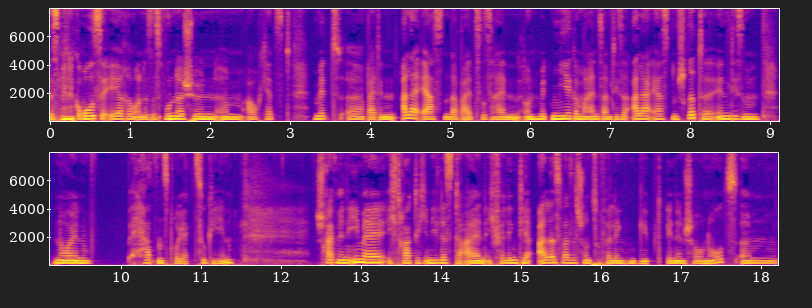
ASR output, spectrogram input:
ist mir eine große Ehre und es ist wunderschön, ähm, auch jetzt mit äh, bei den allerersten dabei zu sein und mit mir gemeinsam diese allerersten Schritte in diesem neuen Herzensprojekt zu gehen. Schreib mir eine E-Mail, ich trage dich in die Liste ein, ich verlinke dir alles, was es schon zu verlinken gibt in den Show Notes. Ähm,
